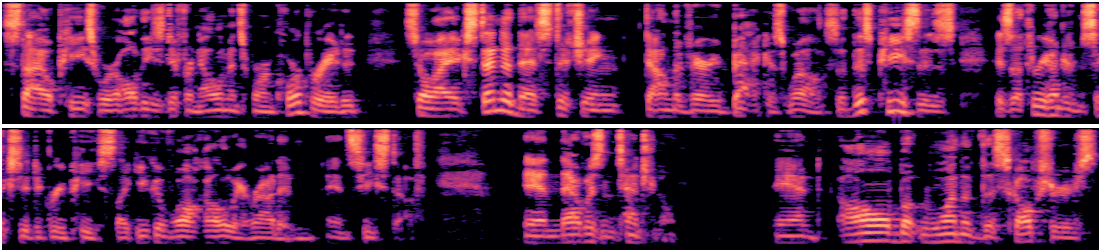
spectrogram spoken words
style piece where all these different elements were incorporated. So I extended that stitching down the very back as well. So this piece is is a 360 degree piece. Like you can walk all the way around it and, and see stuff. And that was intentional. And all but one of the sculptures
